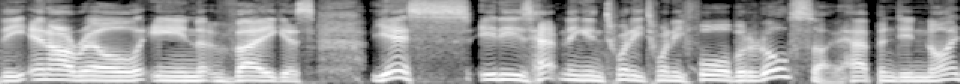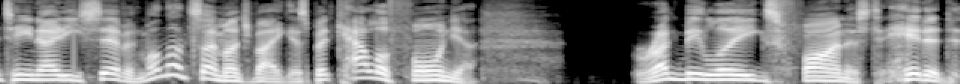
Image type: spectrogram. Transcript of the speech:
the NRL in Vegas. Yes, it is happening in 2024, but it also happened in 1987. Well, not so much Vegas, but California. Rugby League's finest headed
